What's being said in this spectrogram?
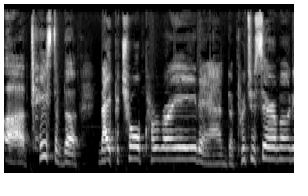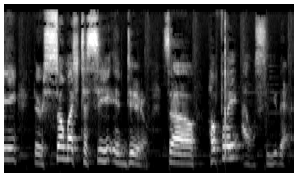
a taste of the night patrol parade and the Putu ceremony. There's so much to see and do. So hopefully I will see you there.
